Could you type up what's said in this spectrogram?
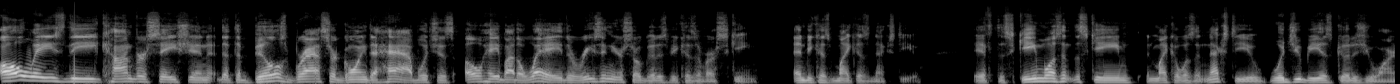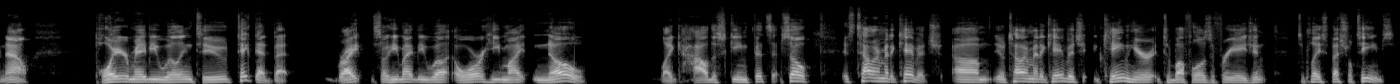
always the conversation that the Bills brass are going to have, which is, oh, hey, by the way, the reason you're so good is because of our scheme and because Micah's next to you. If the scheme wasn't the scheme and Micah wasn't next to you, would you be as good as you are now? Poyer may be willing to take that bet, right? So he might be well, or he might know like how the scheme fits it. So it's Tyler Matakevich. Um, you know, Tyler Matakevich came here to Buffalo as a free agent to play special teams.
